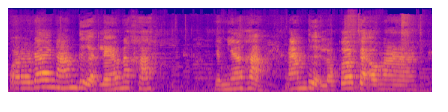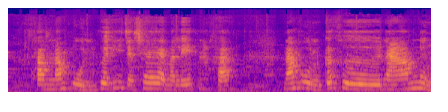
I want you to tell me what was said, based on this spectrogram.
พอเราได้น้ำเดือดแล้วนะคะ อย่างเงี้ยค่ะ น้ำเดือดเราก็จะเอามาทำน้ำอุ่นเพื่อที่จะแช่เมล็ดนะคะ น้ำอุ่นก็คือน้ำหนึ่ง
